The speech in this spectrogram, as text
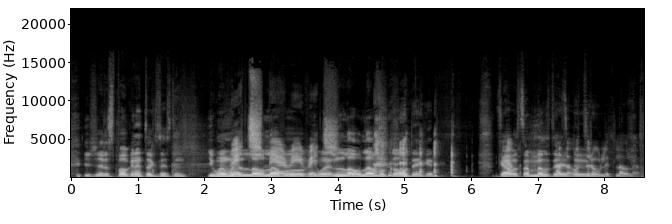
you should have spoken into existence. You went with Rich, the low level. very You rich. went low level gold digging. Got jävla- with some military Alltså dude. otroligt low level.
